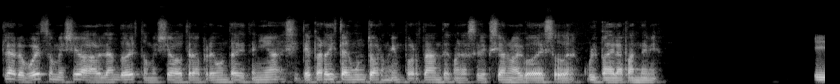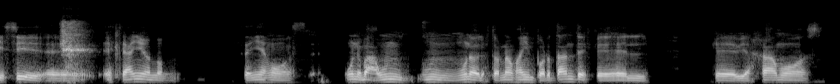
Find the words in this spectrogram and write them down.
Claro, por eso me lleva, hablando de esto, me lleva otra pregunta que tenía, si te perdiste algún torneo importante con la selección o algo de eso, de culpa de la pandemia. Y sí, eh, este año teníamos uno, uno de los torneos más importantes, que es el que viajamos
